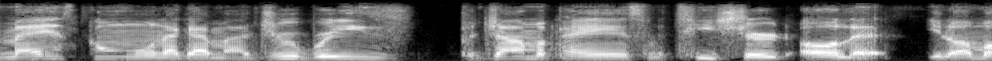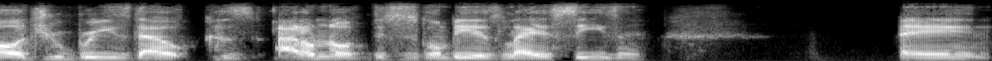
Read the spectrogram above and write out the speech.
mask on. I got my Drew Brees pajama pants, my t-shirt, all that. You know, I'm all Drew Brees out because I don't know if this is gonna be his last season, and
